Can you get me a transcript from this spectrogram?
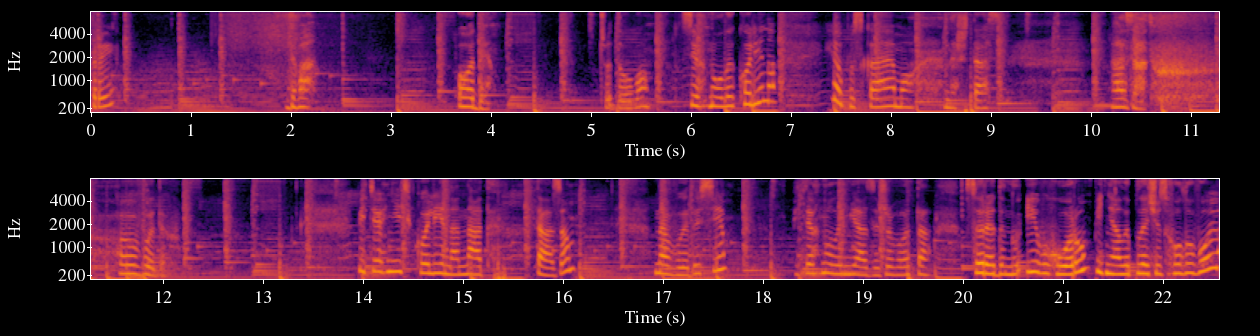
3, Два. Один. Чудово. Зігнули коліно і опускаємо наш таз назад. Видих. Підтягніть коліна над тазом на видосі. Підтягнули м'язи живота всередину і вгору. Підняли плечі з головою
